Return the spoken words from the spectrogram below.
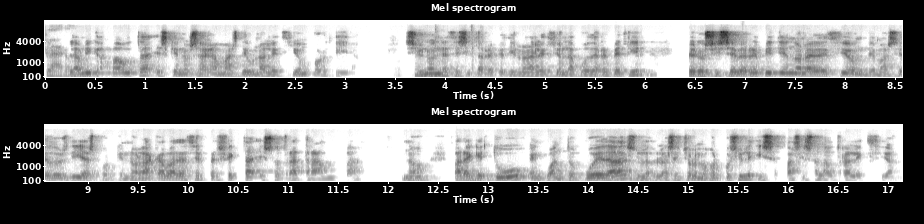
La única pauta es que no se haga más de una lección por día. Si uno necesita repetir una lección, la puede repetir, pero si se ve repitiendo una lección demasiados días porque no la acaba de hacer perfecta, es otra trampa. Para que tú, en cuanto puedas, lo, has hecho lo mejor posible y pases a la otra lección.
